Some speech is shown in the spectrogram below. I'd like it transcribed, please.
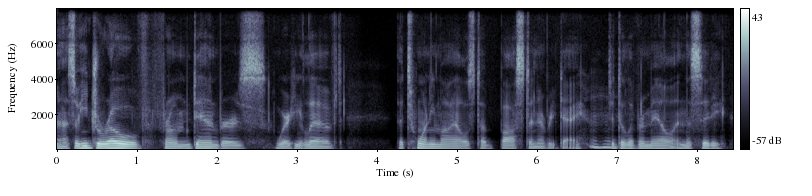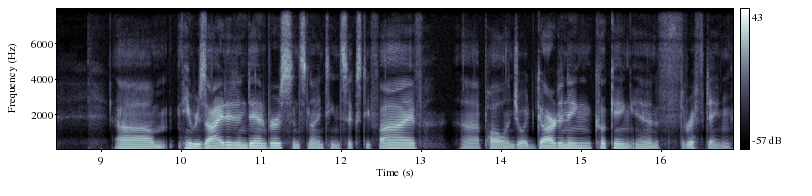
Uh, so he drove from Danvers, where he lived, the 20 miles to Boston every day to deliver mail in the city. Um, he resided in Danvers since 1965. Uh, Paul enjoyed gardening, cooking, and thrifting.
